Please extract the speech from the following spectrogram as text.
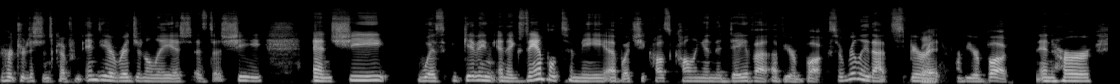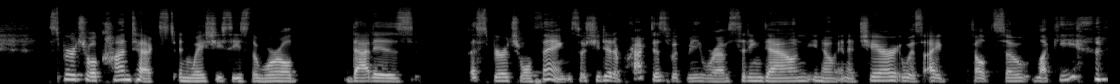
her traditions come from India originally, as, as does she. And she was giving an example to me of what she calls calling in the deva of your book. So, really, that spirit Right. of your book and her spiritual context and way she sees the world, that is a spiritual thing. So she did a practice with me where I was sitting down, you know, in a chair. It was I felt so lucky to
